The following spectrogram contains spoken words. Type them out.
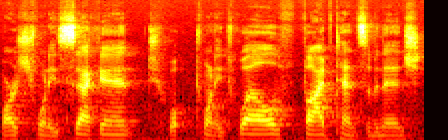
March 22nd, tw- 2012, five tenths of an inch.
